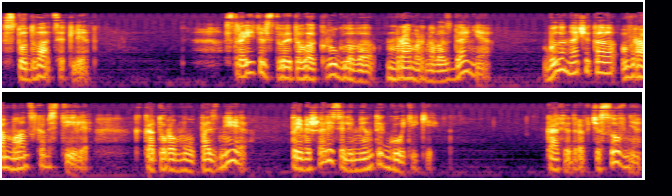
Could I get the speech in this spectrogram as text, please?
120 лет. Строительство этого круглого мраморного здания было начато в романском стиле, к которому позднее примешались элементы готики. Кафедра в часовне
